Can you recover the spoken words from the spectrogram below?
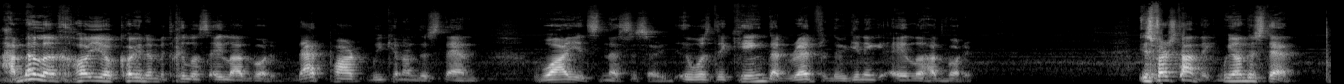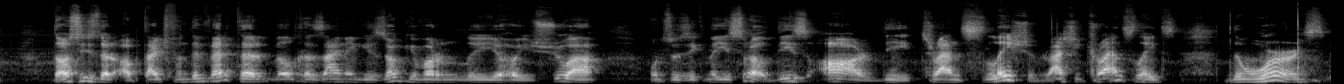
Hamelech advorim. That part we can understand why it's necessary. It was the king that read from the beginning Eila Hadvorim. Is verstandig, we understand. Das ist der Abteich von der Wörter, welche seinen gesagt geworden, Yehoshua und zu Sikna Yisrael. These are the translation. Rashi translates the words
